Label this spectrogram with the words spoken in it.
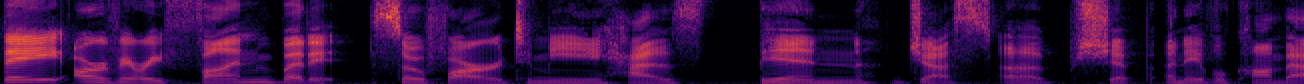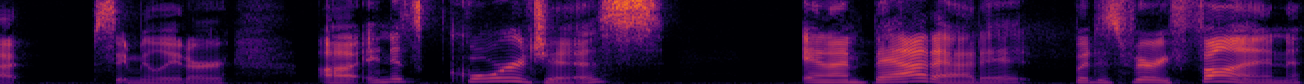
they are very fun, but it so far to me has been just a ship, a naval combat simulator, uh, and it's gorgeous. And I'm bad at it, but it's very fun.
